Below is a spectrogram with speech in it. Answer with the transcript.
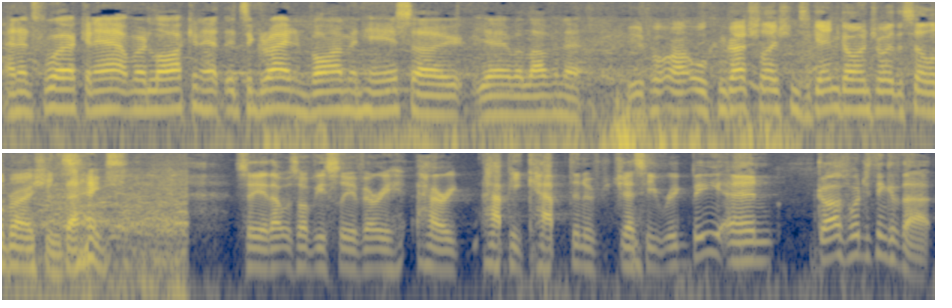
And it's working out. We're liking it. It's a great environment here, so yeah, we're loving it. Beautiful. All right, well, congratulations again. Go enjoy the celebrations. Thanks. So yeah, that was obviously a very Harry, happy captain of Jesse Rigby. And guys, what do you think of that?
